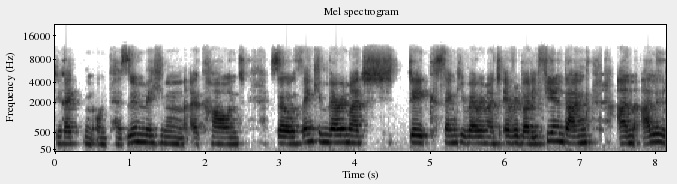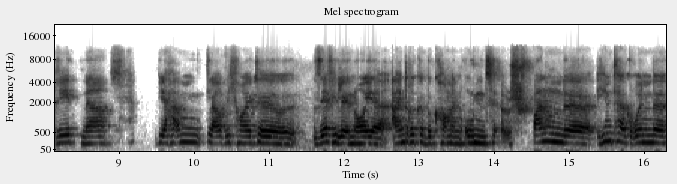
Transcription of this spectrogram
direkten und persönlichen Account. So thank you very much. Dick, thank you very much everybody. Vielen Dank an alle Redner, wir haben, glaube ich, heute sehr viele neue Eindrücke bekommen und spannende Hintergründe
